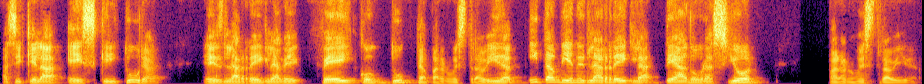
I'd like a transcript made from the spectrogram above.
Así que la escritura es la regla de fe y conducta para nuestra vida y también es la regla de adoración para nuestra vida.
